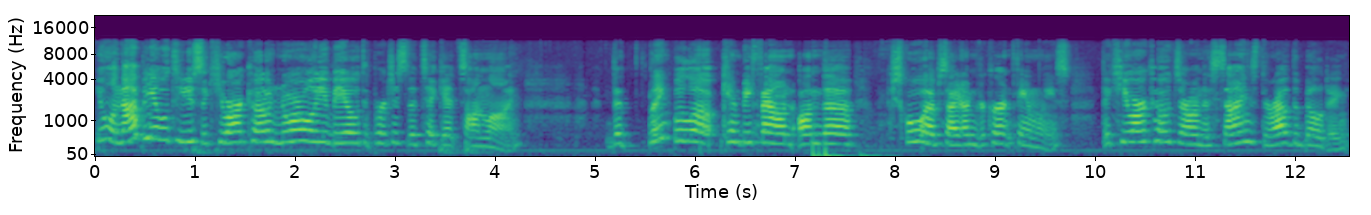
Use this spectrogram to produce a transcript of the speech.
you will not be able to use the QR code, nor will you be able to purchase the tickets online. The link below can be found on the school website under current families. The QR codes are on the signs throughout the building.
